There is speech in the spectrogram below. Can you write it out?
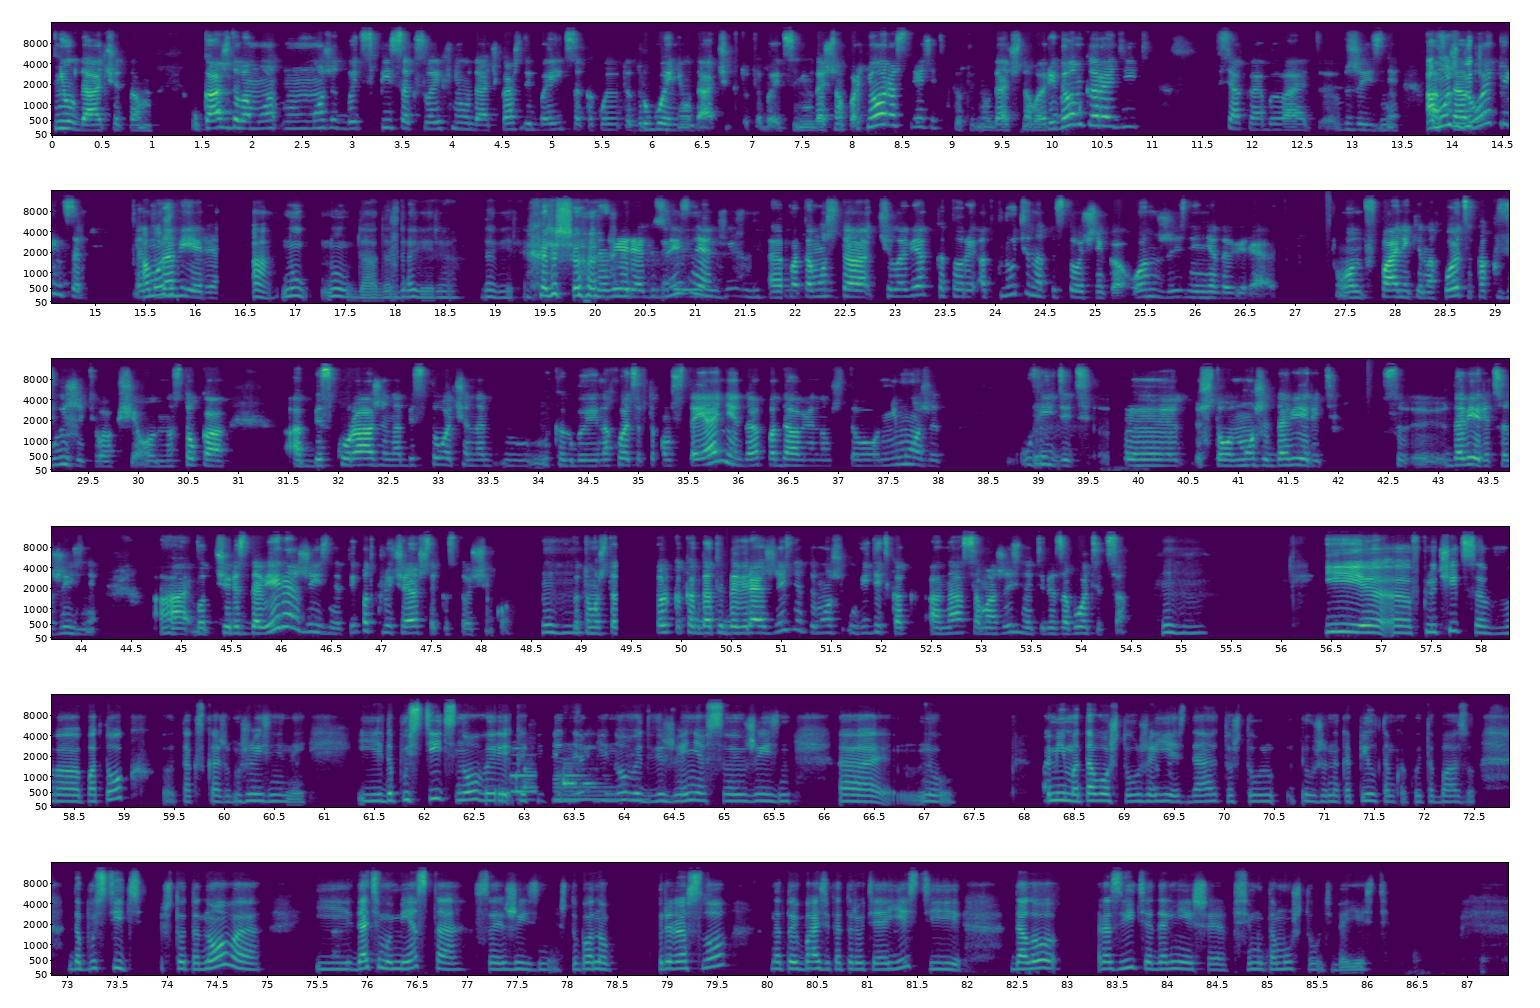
неудачи, там, у каждого может быть список своих неудач. Каждый боится какой-то другой неудачи. Кто-то боится неудачного партнера встретить, кто-то неудачного ребенка родить. Всякое бывает э, в жизни. А, а может второй быть... принцип – а это а может... А, ну, ну да, да, доверие. Доверие, хорошо. Доверие к жизни, доверие жизни, э, потому что человек, который отключен от источника, он жизни не доверяет. Он в панике находится, как выжить вообще. Он настолько обескуражен, обесточен, как бы находится в таком состоянии, да, подавленном, что он не может увидеть, э, что он может доверить, э, довериться жизни. А вот через доверие жизни ты подключаешься к источнику. Угу. Потому что только когда ты доверяешь жизни, ты можешь увидеть, как она, сама жизнь о тебе заботится. Угу. И э, включиться в поток, так скажем, жизненный, и допустить новые какие-то энергии, новые движения в свою жизнь, э, ну, помимо того, что уже есть, да, то, что ты уже накопил там какую-то базу, допустить что-то новое и дать ему место в своей жизни, чтобы оно приросло на той базе, которая у тебя есть, и дало развитие дальнейшее всему тому, что у тебя есть.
